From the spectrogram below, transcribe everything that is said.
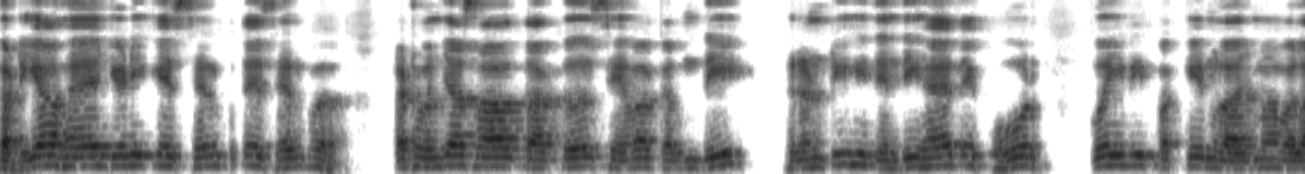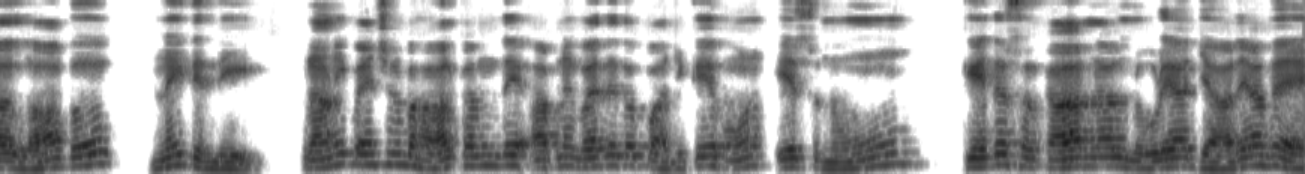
ਘਟੀਆ ਹੈ, ਜਿਹੜੀ ਕਿ ਸਿਰਫ ਤੇ ਸਿਰਫ 58 ਸਾਲ ਤੱਕ ਸੇਵਾ ਕਰਨ ਦੀ ਗਰੰਟੀ ਹੀ ਦਿੰਦੀ ਹੈ ਤੇ ਹੋਰ ਕੋਈ ਵੀ ਪੱਕੇ ਮੁਲਾਜ਼ਮਾਂ ਵਾਲਾ ਲਾਭ ਨਹੀਂ ਦਿੰਦੀ। ਪੁਰਾਣੀ ਪੈਨਸ਼ਨ ਬਹਾਲ ਕਰਨ ਦੇ ਆਪਣੇ ਵਾਅਦੇ ਤੋਂ ਭੱਜ ਕੇ ਹੁਣ ਇਸ ਨੂੰ ਕੇਂਦਰ ਸਰਕਾਰ ਨਾਲ ਨੋੜਿਆ ਜਾ ਰਿਹਾ ਹੈ।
